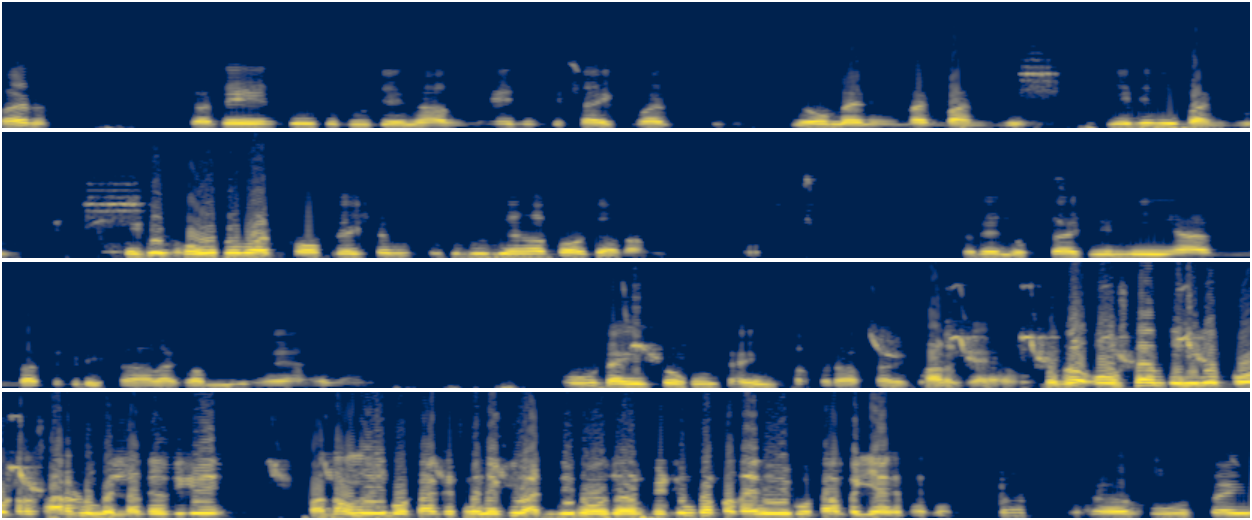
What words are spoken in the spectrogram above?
ਪਰ ਕਦੇ ਅਸੀਂ ਇੱਕ ਦੂਜੇ ਨਾਲ ਇਹ ਨਹੀਂ ਕੀਤਾ, ਇੱਕ ਵਾਰ ਜੋ ਮੈਨੇਜਮੈਂਟ ਬਣ ਗਈ, ਇਹਦੀ ਵੀ ਬਣ ਗਈ। ਲੇਕਿਨ ਉਹ ਤੋਂ ਬਾਅਦ ਕੋਆਪਰੇਸ਼ਨ ਇੱਕ ਦੂਜੇ ਨਾਲ ਬਹੁਤ ਜ਼ਿਆਦਾ ਹੋਈ। ਕਦੇ ਨੁਕਤਾ ਚੀਨੀ ਜਾਂ ਲੱਤ ਘੜੀਸਾ ਵਾਲਾ ਕੰਮ ਨਹੀਂ ਹੋਇਆ ਹੈਗਾ। ਉਹ ਟਾਈਮ ਤੋਂ ਹੁਣ ਟਾਈਮ ਦਾ ਬੜਾ ਫ਼ਰਕ ਫ਼ਰਕ ਹੈ। ਕਿਉਂਕਿ ਉਸ ਟਾਈਮ ਤੁਸੀਂ ਜੇ ਵੋਟਰ ਸਾਰਿਆਂ ਨੂੰ ਮਿਲ ਲੈਂਦੇ ਸੀਗੇ ਪਤਾ ਹੁੰਦਾ ਸੀ ਵੋਟਾਂ ਕਿੱਥੇ ਨੇ ਕਿ ਅੱਜ ਦੀ ਨੌਜਵਾਨ ਪੀੜ੍ਹੀ ਨੂੰ ਤਾਂ ਪਤਾ ਨਹੀਂ ਵੋਟਾਂ ਪਈਆਂ ਕਿੱਥੇ ਨੇ। ਉਸ ਟਾਈਮ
